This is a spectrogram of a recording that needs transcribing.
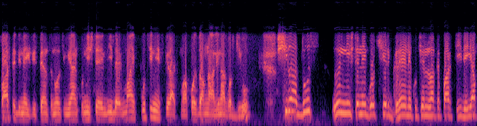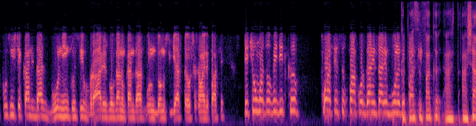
parte din existență în ultimii ani cu niște lideri mai puțin inspirați, cum a fost doamna Alina Gorghiu, și l-a dus în niște negocieri grele cu celelalte partide, i-a pus niște candidați buni, inclusiv Vrareș, Bogdan un candidat bun, domnul Sighiar Tău și așa mai departe. Deci omul a dovedit că poate să facă organizare bună că de poate partid. să facă a, așa,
